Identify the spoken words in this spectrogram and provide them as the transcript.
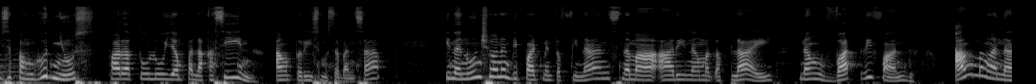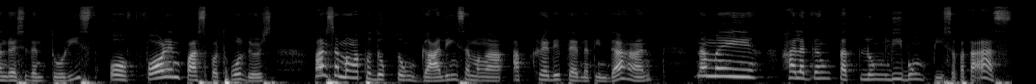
Isa pang good news para tuluyang palakasin ang turismo sa bansa, inanunsyo ng Department of Finance na maaari nang mag-apply ng VAT refund ang mga non-resident tourists o foreign passport holders para sa mga produktong galing sa mga accredited na tindahan na may halagang 3,000 piso pataas.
